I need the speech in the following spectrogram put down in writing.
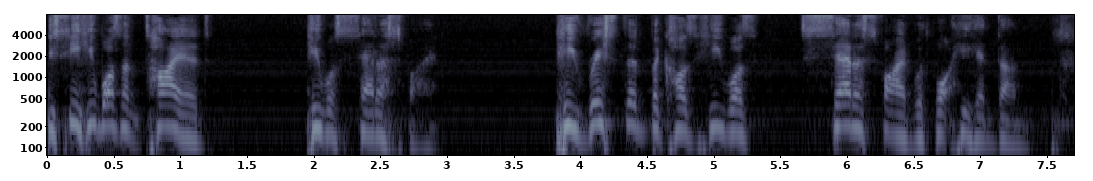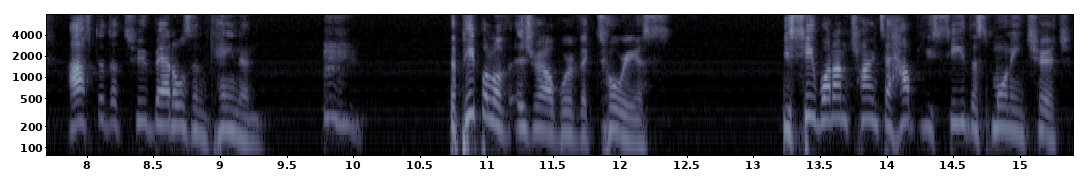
You see, he wasn't tired, he was satisfied. He rested because he was satisfied with what he had done. After the two battles in Canaan, the people of Israel were victorious. You see, what I'm trying to help you see this morning, church,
